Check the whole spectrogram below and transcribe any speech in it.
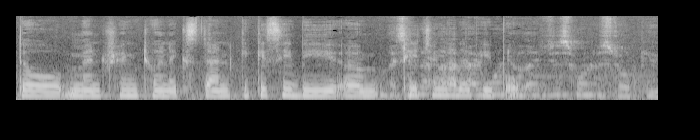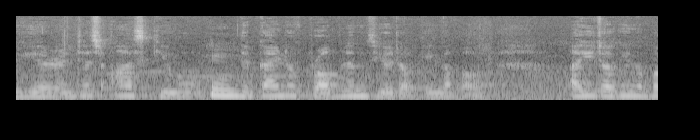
تو مینٹرنگ جب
